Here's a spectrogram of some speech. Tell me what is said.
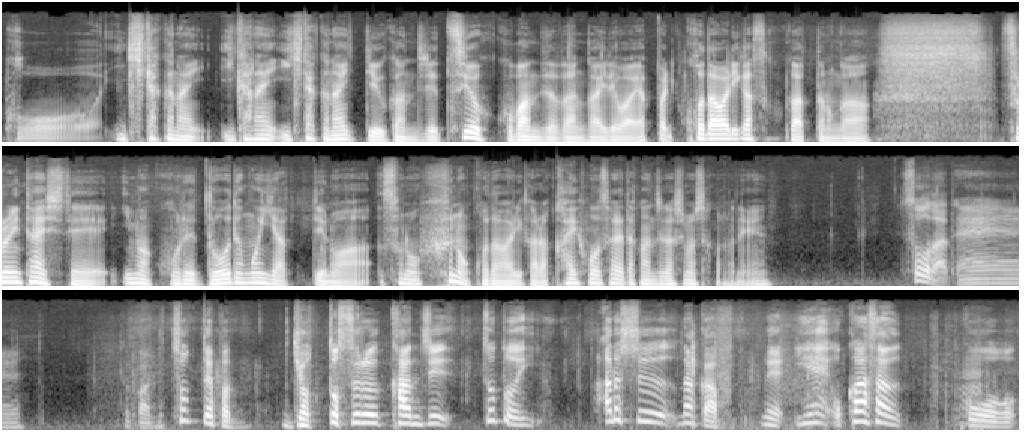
こう、行きたくない、行かない、行きたくないっていう感じで強く拒んでた段階では、やっぱりこだわりがすごくあったのが、それに対して、今これどうでもいいやっていうのは、その負のこだわりから解放された感じがしましたからね。そうだね。だから、ちょっとやっぱギョッとする感じ、ちょっとある種、なんかね、いえ、お母さん、こ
